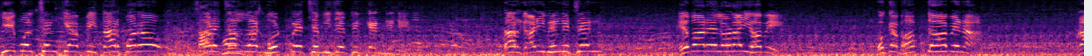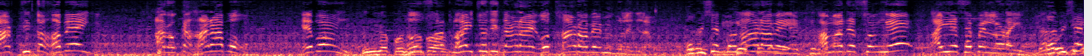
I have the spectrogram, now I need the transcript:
কি বলছেন কি আপনি? তারপরেও সাড়ে চার লাখ ভোট পেয়েছে বিজেপির ক্যান্ডিডেট তার গাড়ি ভেঙেছেন এবারে লড়াই হবে। ওকে ভাবতে হবে না। প্রার্থী তো হবেই আর ওকে হারাবো। এবং নৌসাদ ভাই যদি দাঁড়ায় ও থার্ড হবে আমি বলে দিলাম। অভিষেক থার্ড হবে আমাদের সঙ্গে আইএসএফ এর লড়াই হবে। অভিষেক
